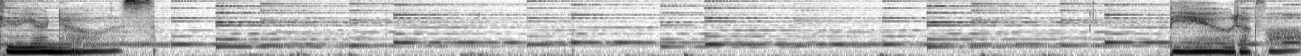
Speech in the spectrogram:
through your nose. Beautiful.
